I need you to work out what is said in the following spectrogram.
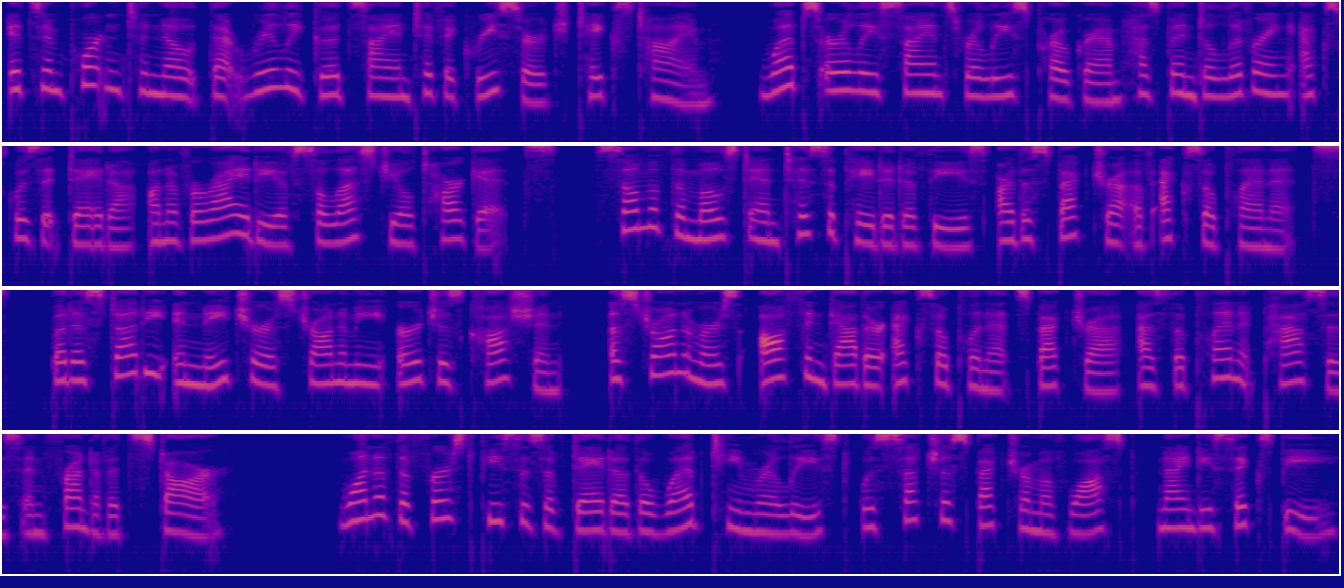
it's important to note that really good scientific research takes time. Webb's early science release program has been delivering exquisite data on a variety of celestial targets. Some of the most anticipated of these are the spectra of exoplanets. But a study in Nature Astronomy urges caution. Astronomers often gather exoplanet spectra as the planet passes in front of its star. One of the first pieces of data the Webb team released was such a spectrum of WASP-96b,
